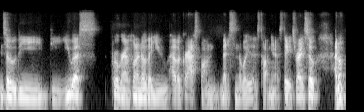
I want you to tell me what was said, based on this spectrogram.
And so the the us programs want to know that you have a grasp on medicine the way that it's taught in the united states right? So i don't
